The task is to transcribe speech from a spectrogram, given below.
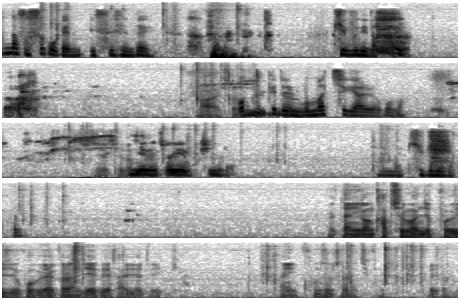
신나서 쓰고 계 있으신데 기분이 나빠. 아, 저 어? 어떻게든 이- 못 맞히게 하려고 막 이렇게 넘 이해는 저희의 몫입니다. 정말 기분이 나쁜. 일단 이건 값을 먼저 보여주고 왜 그런지에 대해서 알려드릴게요. 아니 콘솔 써야지 콘솔 왜 그러냐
